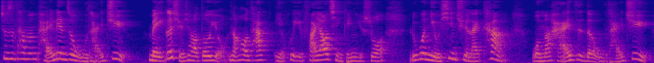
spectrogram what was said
就是他们排练这种舞台剧。每个学校都有，然后他也会发邀请给你说，如果你有兴趣来看我们孩子的舞台剧，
